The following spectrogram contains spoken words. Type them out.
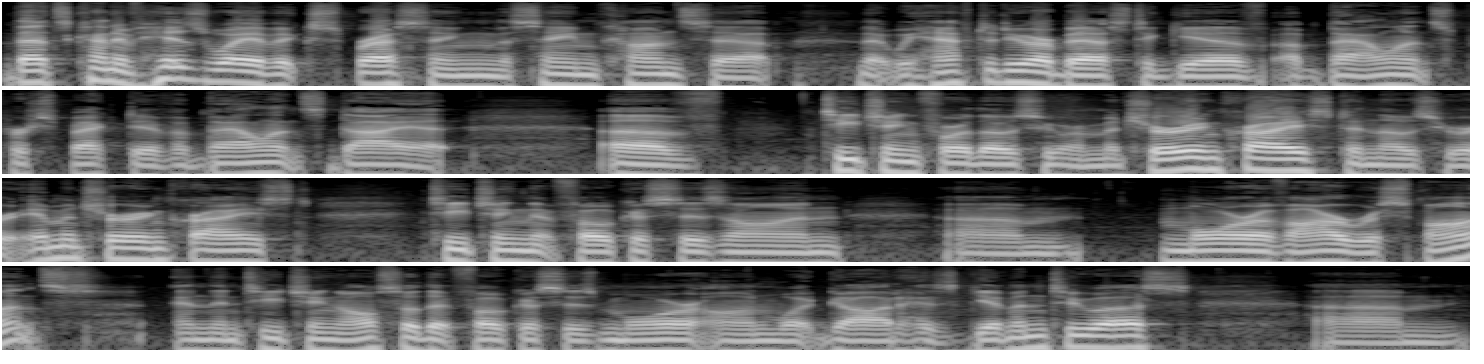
that's kind of his way of expressing the same concept that we have to do our best to give a balanced perspective, a balanced diet of teaching for those who are mature in Christ and those who are immature in Christ, teaching that focuses on um, more of our response, and then teaching also that focuses more on what God has given to us. Um,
